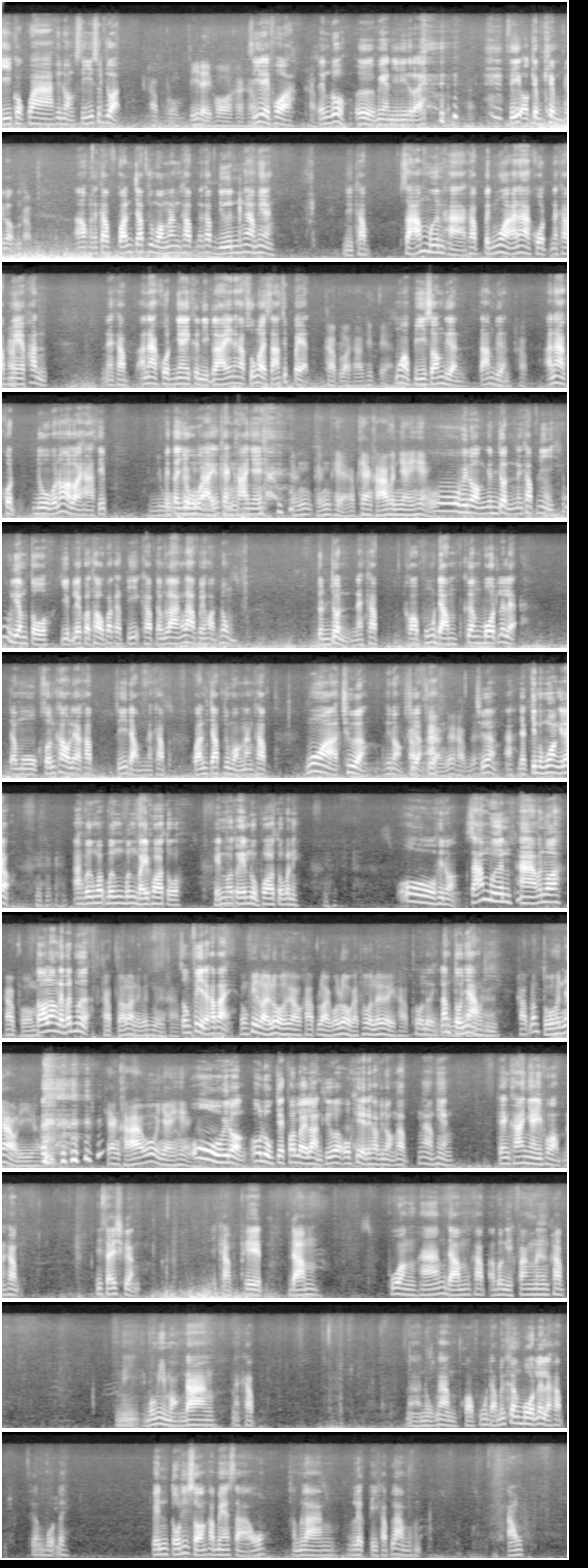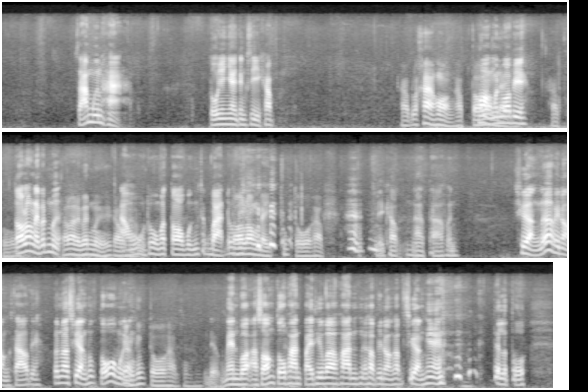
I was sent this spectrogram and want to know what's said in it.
ปีกว่าๆพี่น้องสีสุดยอด ครับผมสีใดพอครับ สีได้พอครับเต็มดูเออเมียนอีรีตัวไหนสีออกเข้มๆพี่น้องครับ เอานะครับฟันจับจุมองนั่งทับนะครับ ยืนง่ามแห้งนี่ครับสามหมื่นหาครับเป็นงัวอนาคตนะครับครับ แม่พันธุ์นะครับอนาคตใหญ่ขึ้นอีกหลายนะครับสูงร้อยสามสิบแปดครับร้อยสามสิบแปดงัวปีสองเดือนสามเดือน ครับอนาคตอยู่บนนอร้อยห้าสิบ เป็นตะยูไอ้ก็แข่งขาใหญ่ถึงถึงแถครับแข้งขาเพิ่นใหญ่แห้งโอ้พี่น้องยนยนๆนะครับนี่โอ้เหลี่ยมโตหยิบเล็บกว่าเท่าปกติครับดำล่างล่ามไปหอดนุ่มยนยนๆนะครับขอบหูดำเครื่องโบดเลยแหละจมูกสนเข้าแล้วครับ สีดำนะครับขวัญจับอยู่หมองนั่งครับง่วเชื่องพี่น้องครับเชื่องเชื่องอะด้วยครับเด้อเชื่องอะอยากกินมะม่วงอีกแล้วอะเบิ้งเบิ้งเบิ้งใบพอตัวเห็นบ่ตัวเห็นลูกพอตัวบ่นี่ โอ้พี่น้องสามหมื่นหามันบ่ครับผมต่อรองได้เบิดมือครับต่อรอดในเวทมือครับส่งฟรีนะครับไอ้ลงพี่ลอยโลคือเอาครับลอยกว่าโลกับโทษเลยครับโทษเลยลำตัวยาวดีครับลำตัวคนยาวดีครับแข้งขาโอ้ใหญ่แห้งโอ้พี่น้องโอ้ลูกแจ็คพอตลอยล้านคือว่าโอเคเลยครับพี่น้องครับงามแฮงแกงขาใหญ่พร้อมนะครับนิสัยเชื่องนี่ครับเพศดำพ่วงหางดำครับเอาเบิ่งอีกฝั่งหนึงครับนี่บ่มีหมองดางนะครับห น้าหนูงามขอบหูดำเป็นเครื่องโบดเลยแหละครับ เครื่องโบดเลย เป็นตัวที่สองครับแม่สาวตำรางเลิกดีครับล่ามบ่พุ่นเอาสามหมื่นห้าตัวใหญ่ๆจังสี่ครับ ครับราคาห้องครับต่ห้องมันได้ว่าพี่ครับผมต่อรองไหนเบัดมือต่อรอดในเวทมือคือเก่าคเอารับโทรมาต่อบึงจักบาทด้วยต่อรองได้ทุกตัวครับนี่ครับหน้าตาเพิ่น เชื่องเด้อพี่น้องสาวติเพิ่นว่าเชื่องทุกโตมือเรื่องนี้ทุกตัวครับเดี๋ยวแม่นบ่อะสองโตผ่านไปถือว่าผ่านนะครับพี่น้องครับเชื่องแฮง แต่ละโต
